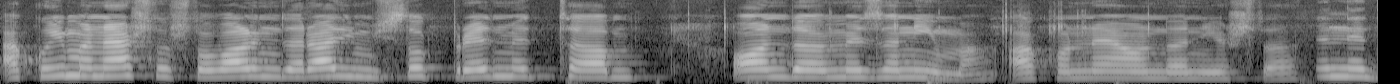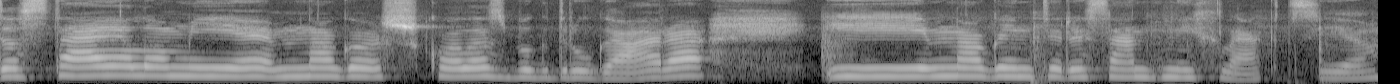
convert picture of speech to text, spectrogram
ako ima nešto što volim da radim iz tog predmeta, onda me zanima, ako ne, onda ništa. Nedostajalo mi je mnogo škola zbog drugara i mnogo interesantnih lekcija.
